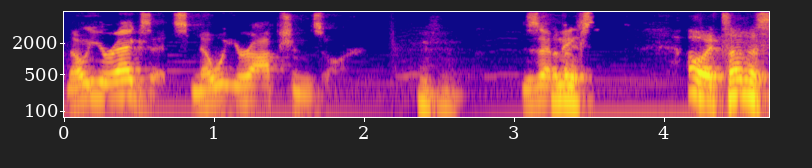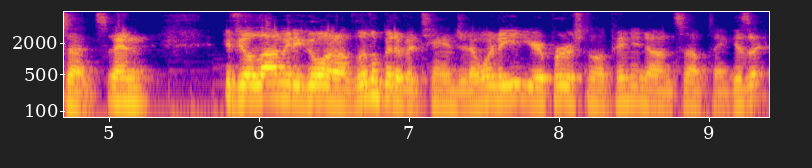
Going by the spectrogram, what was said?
know your exits, know what your options are. Mhm. Does that That make sense? Oh, a ton of sense. And if you allow me to go on a little bit of a tangent, I want to get your personal opinion on something because I,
